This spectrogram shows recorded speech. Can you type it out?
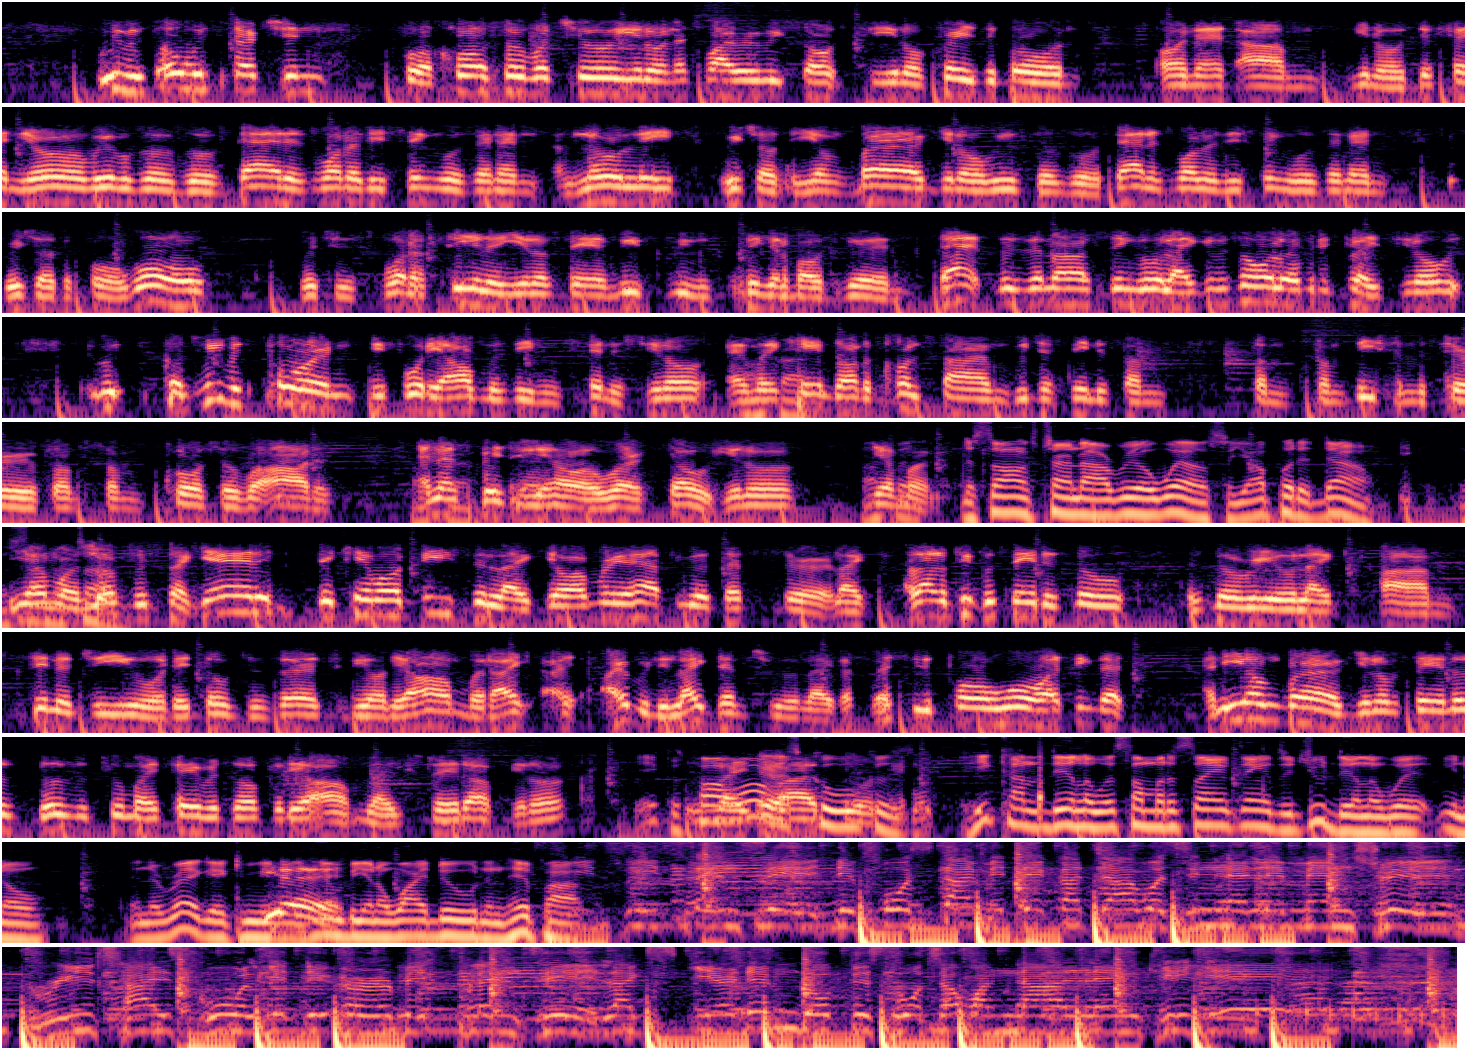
we, was always searching for a crossover tune, you know. And that's why we reached out to you know Krayzie Bone on that, um, you know, Defend Your Own. We were going to go. That is one of these singles, and then Lonely. Reach out to Young Berg, you know. We was going to go. That is one of these singles, and then reach out to Paul Wall. Which is what I'm feeling, you know what I'm saying? We, we was thinking about good. That was another single, like, it was all over the place, you know because we was touring before the album was even finished, you know. And when it Okay. came down to crunch time, we just needed some some some decent material from some crossover artists, and that's Okay. basically how it worked out, you know. I Yeah, man. The songs turned out real well, so y'all put it down. Yeah, man. Enough respect. Yeah, they, they came out decent. Like, yo, I'm really happy with that, sir. Like, a lot of people say there's no there's no real like um synergy or they don't deserve to be on the album, but I I, I really like them too. Like, especially the Paul Wall. I think that. And the Young Berg, you know what I'm saying? Those those are two of my favorites off of the album, like straight up, you know. Yeah, because It's Paul like Wall is cool because he kind of dealing with some of the same things that you dealing with, you know, in the reggae community. Yeah. Him being a white dude in hip hop. The first time me take a job was in elementary. Reach high school, get the herb it plenty. Like scare them dope, this torture one not lanky, yeah.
